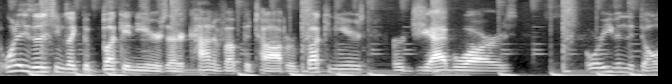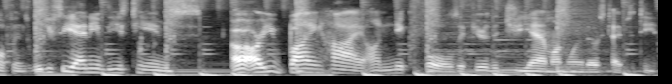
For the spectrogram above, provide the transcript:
one of these other teams like the Buccaneers that are kind of up the top, or Buccaneers, or Jaguars, or even the Dolphins. Would you see any of these teams? Are you buying high on Nick Foles if you're the GM on one of those types of teams?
